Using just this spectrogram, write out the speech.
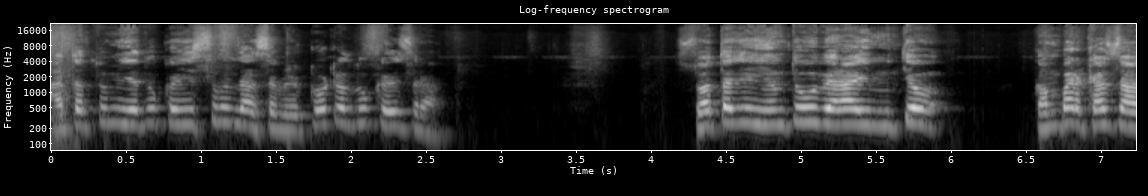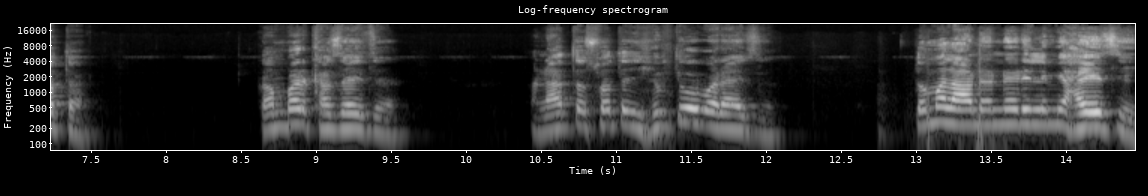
आता तुम्ही हे दुःख विसरून जा सगळे. टोटल दुःख विसरा. स्वतःचे हिमत उभे राहा हिमतो. कंबर खसा आता. कंबर खसायचं आणि आता स्वतःची हिमती उभं राहायचं. तुम्हाला आढळणारीला मी आहेच आहे.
